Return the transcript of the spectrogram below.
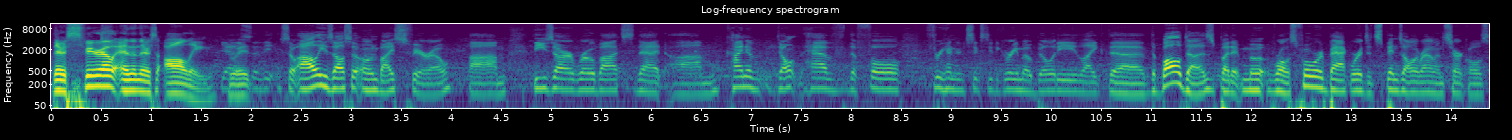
there's Sphero and then there's Ollie. Yeah, so, the, so Ollie is also owned by Sphero. Um, these are robots that um, kind of don't have the full 360 degree mobility like the, the ball does, but it rolls forward, backwards, it spins all around in circles.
